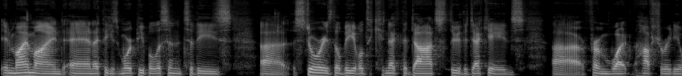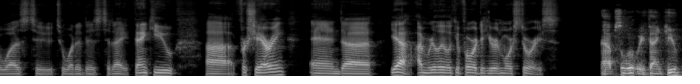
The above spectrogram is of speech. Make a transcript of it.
in my mind, and I think as more people listen to these uh, stories, they'll be able to connect the dots through the decades uh, from what Hofstra Radio was to to what it is today. Thank you uh, for sharing, and uh, yeah, I'm really looking forward to hearing more stories. Absolutely, thank you.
